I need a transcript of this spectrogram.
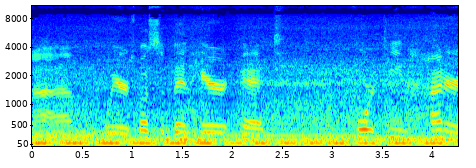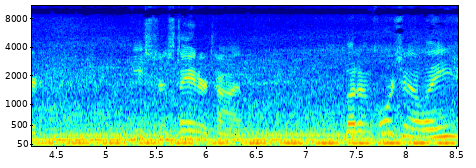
Um, we are supposed to have been here at 1400 Eastern Standard Time, but unfortunately,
